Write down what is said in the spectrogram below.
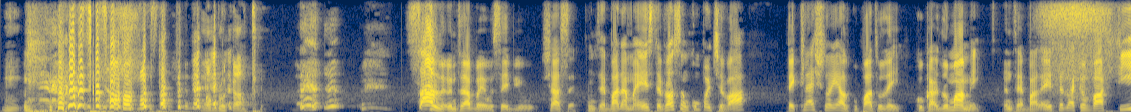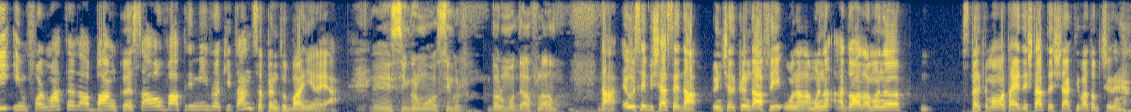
Sau am fost atât de... M-am blocat. Sal, întreabă Eusebiu 6. Întrebarea mea este, vreau să-mi cumpăr ceva pe Clash Royale cu 4 lei, cu cardul mamei. Întrebarea este dacă va fi informată la bancă sau va primi vreo chitanță pentru banii ăia. E singur, mod, singur, doar un mod de a afla. Da, Eusebiu 6, da. Încercând să afli, una la mână, a doua la mână, sper că mama ta e deșteaptă și a activat opțiunea.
